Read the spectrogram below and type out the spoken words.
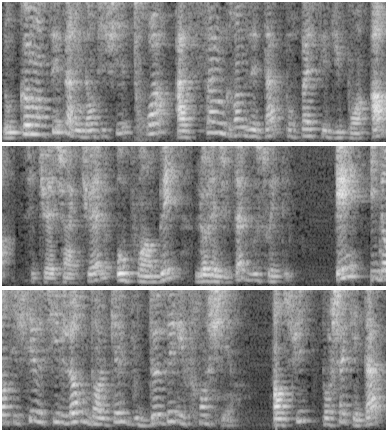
Donc commencez par identifier 3 à 5 grandes étapes pour passer du point A, situation actuelle, au point B, le résultat que vous souhaitez et identifiez aussi l'ordre dans lequel vous devez les franchir. Ensuite, pour chaque étape,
